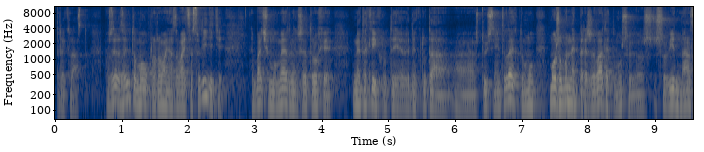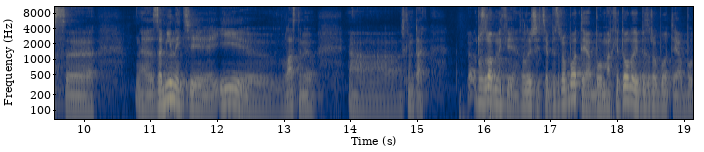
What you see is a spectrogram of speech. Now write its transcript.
Прекрасно. Взагалі то мова програмування називається Solidity. Бачимо, Мерлін ще трохи не такий крутий, не крута е, штучний інтелект, тому можемо не переживати, тому що, що він нас е, е, замінить і, власне, скажімо так, розробники залишаться без роботи, або маркетологи без роботи, або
